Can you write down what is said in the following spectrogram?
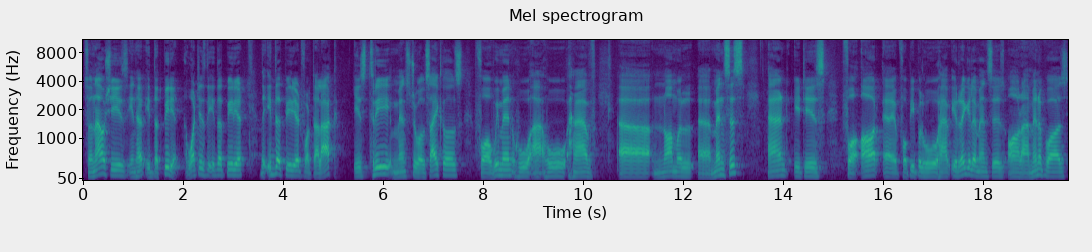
So now she is in her iddat period. What is the iddat period? The iddat period for talaq is three menstrual cycles for women who are, who have uh, normal uh, menses, and it is for or uh, for people who have irregular menses or are menopaused.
